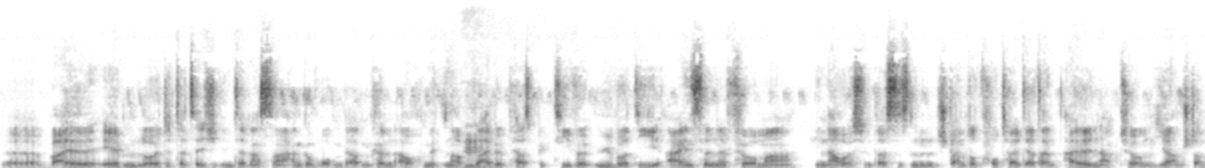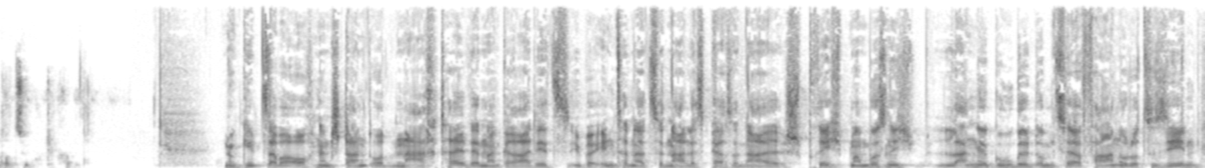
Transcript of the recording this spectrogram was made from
äh, weil eben Leute tatsächlich international angeworben werden können, auch mit einer mhm. Bleibeperspektive über die einzelne Firma hinaus. Und das ist ein Standortvorteil, der dann allen Akteuren hier am Standort zugutekommt. Nun gibt's aber auch einen Standortnachteil, wenn man gerade jetzt über internationales Personal spricht. Man muss nicht lange googeln, um zu erfahren oder zu sehen,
